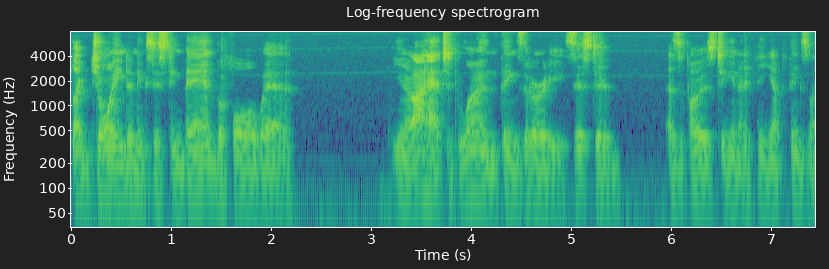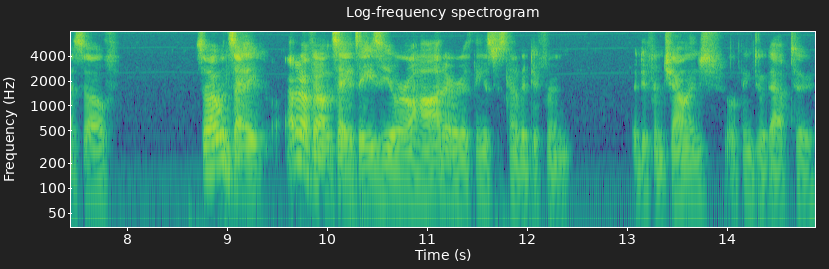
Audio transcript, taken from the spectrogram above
like joined an existing band before, where you know I had to learn things that already existed, as opposed to you know thinking up things myself. So I wouldn't say I don't know if I would say it's easier or harder. I think it's just kind of a different a different challenge or thing to adapt to.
